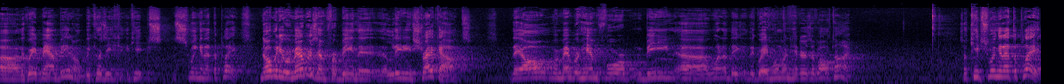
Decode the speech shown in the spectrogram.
uh, the great Bambino because he, he keeps swinging at the plate. Nobody remembers him for being the, the leading strikeouts. They all remember him for being uh, one of the, the great home run hitters of all time. So keep swinging at the plate.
